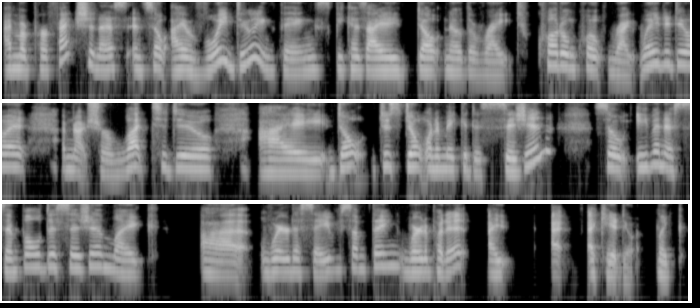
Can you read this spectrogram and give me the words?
I'm a perfectionist. And so I avoid doing things because I don't know the right, quote unquote, right way to do it. I'm not sure what to do. I don't just don't want to make a decision. So even a simple decision like uh where to save something, where to put it, I I, I can't do it. Like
